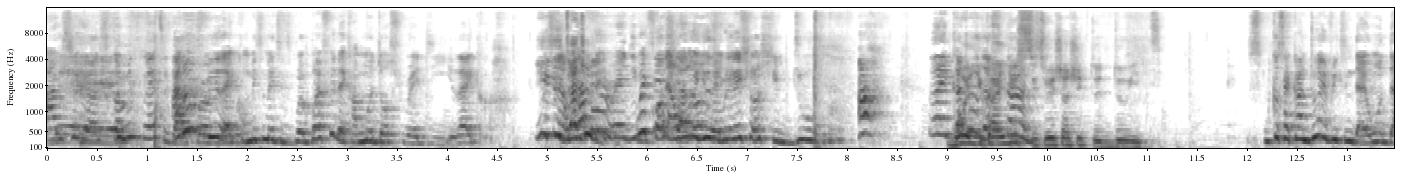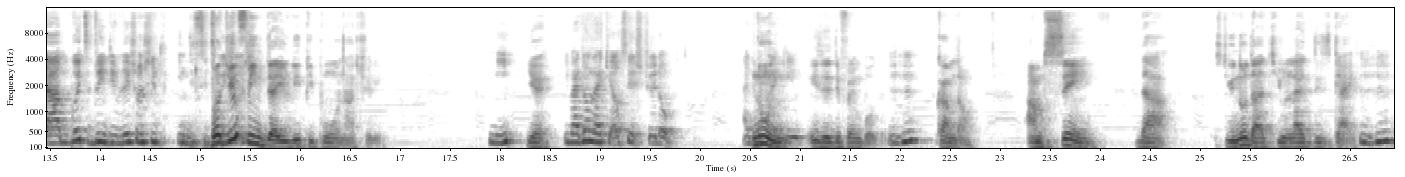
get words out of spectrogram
I'm serious. Commitment is I don't problem. feel like commitment is but, but I feel like I'm not just ready. Like It wetin is I actually- wan- ready wetin because I you are want not use ready. relationship do. Ah, like I But don't you can use understand. situationship to do it. because I can do everything that I want that I'm going to do in the relationship in the situation. But do you think that you lead people on actually? me? Yeah. If I don't like it, I'll say it straight up. I don't No, like it. it's a different ball. Mm-hmm. Calm down. I'm saying that you know that you like this guy. Mm-hmm.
